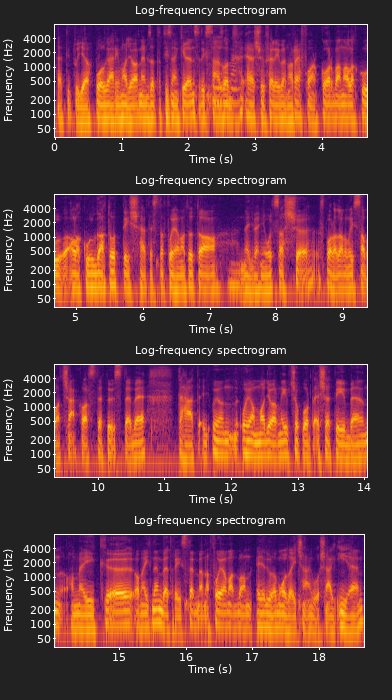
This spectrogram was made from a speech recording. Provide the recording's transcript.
tehát itt ugye a polgári magyar nemzet a 19. század első felében a reformkorban alakul, alakulgatott, és hát ezt a folyamatot a 48-as forradalmi szabadságharc tetőzte be. Tehát egy olyan, olyan magyar népcsoport esetében, amelyik, amelyik nem vett részt ebben a folyamatban, egyedül a moldai csángóság ilyen,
